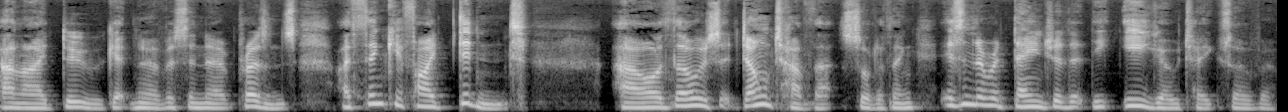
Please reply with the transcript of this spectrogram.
Yeah. And I do get nervous in their presence. I think if I didn't, or those that don't have that sort of thing, isn't there a danger that the ego takes over?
